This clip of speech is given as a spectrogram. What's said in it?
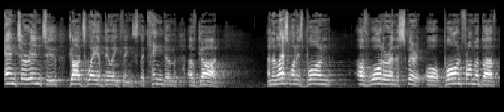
enter into God's way of doing things, the kingdom of God. And unless one is born of water and the Spirit, or born from above,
